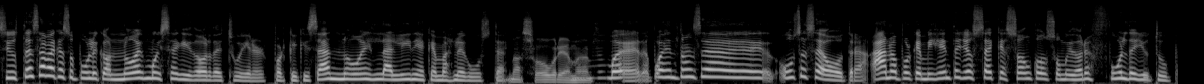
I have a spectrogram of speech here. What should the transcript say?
Si usted sabe que su público no es muy seguidor de Twitter, porque quizás no es la línea que más le gusta. Más sobria, más. Mm, bueno, pues entonces úsese otra. Ah, no, porque mi gente yo sé que son consumidores full de YouTube.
